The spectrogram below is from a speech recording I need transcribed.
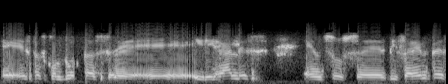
eh, estas conductas ilegales en sus diferentes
